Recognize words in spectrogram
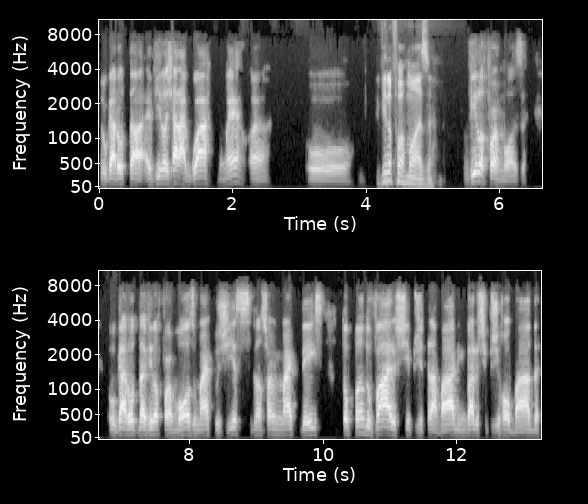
do garoto é Vila Jaraguá, não é? o... Vila Formosa. Vila Formosa. O garoto da Vila Formosa, o Marcos Dias, se transforma em Mark Days, topando vários tipos de trabalho, em vários tipos de roubada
